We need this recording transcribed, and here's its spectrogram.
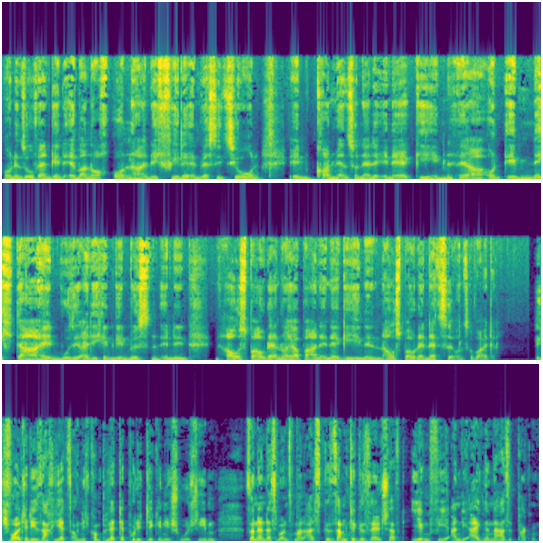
und insofern gehen immer noch unheimlich viele Investitionen in konventionelle Energien, ja, und eben nicht dahin, wo sie eigentlich hingehen müssten, in den Ausbau der erneuerbaren Energien, in den Ausbau der Netze und so weiter. Ich wollte die Sache jetzt auch nicht komplett der Politik in die Schuhe schieben, sondern dass wir uns mal als gesamte Gesellschaft irgendwie an die eigene Nase packen.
